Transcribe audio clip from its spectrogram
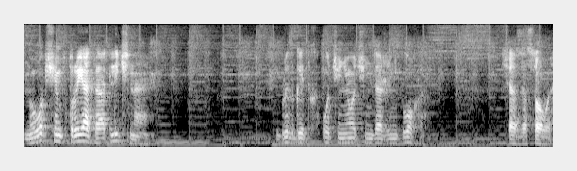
Ну, в общем, струя-то отличная. Брызгает очень и очень даже неплохо. Сейчас засовы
